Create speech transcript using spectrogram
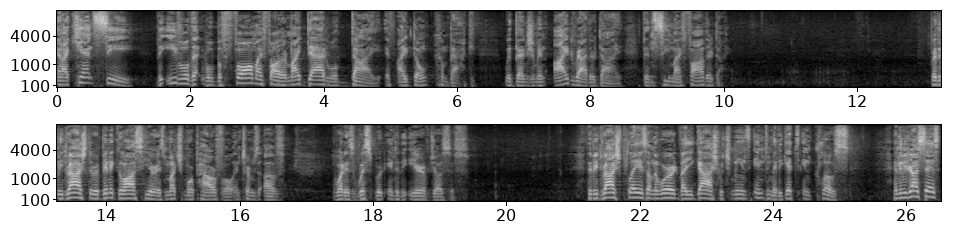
and I can't see the evil that will befall my father, my dad will die if I don't come back with Benjamin. I'd rather die than see my father die. But the Midrash, the rabbinic gloss here is much more powerful in terms of what is whispered into the ear of Joseph. The Midrash plays on the word vayigash, which means intimate. He gets in close. And the Midrash says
